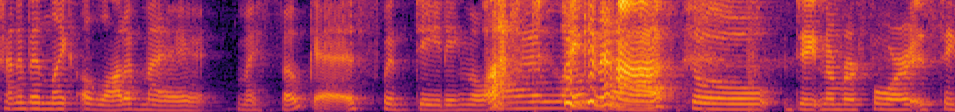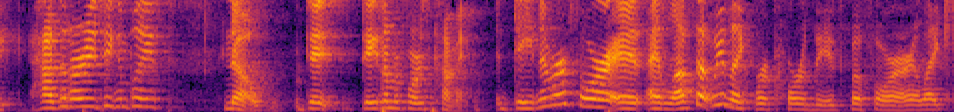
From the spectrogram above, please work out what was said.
kind of been like a lot of my my focus with dating the last week and a half. So date number four is take. Has it already taken place? No. Date date number four is coming. Date number four is I love that we like record these before. Like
